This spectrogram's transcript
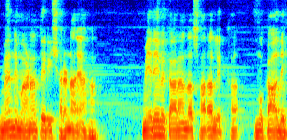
ਮੈਂ ਨਿਮਾਣਾ ਤੇਰੀ ਸ਼ਰਨ ਆਇਆ ਹਾਂ। ਮੇਰੇ ਵਿਕਾਰਾਂ ਦਾ ਸਾਰਾ ਲੇਖਾ ਮੁਕਾ ਦੇ।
